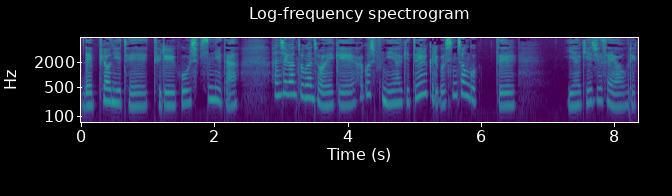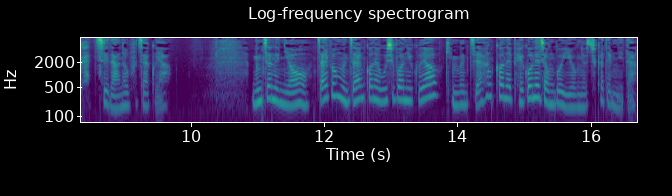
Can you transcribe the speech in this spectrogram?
내 편이 돼 드리고 싶습니다. 한 시간 동안 저에게 하고 싶은 이야기들, 그리고 신청곡들 이야기해 주세요. 우리 같이 나눠보자고요. 문자는요, 짧은 문자 한 건에 50원이고요, 긴 문자 한 건에 100원의 정보 이용료 추가됩니다.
